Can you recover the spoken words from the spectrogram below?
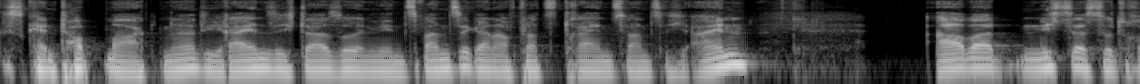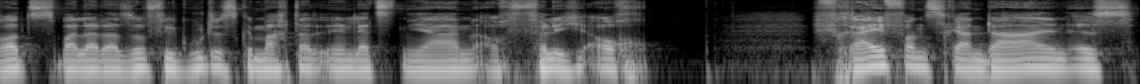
ist kein Topmarkt. Ne? Die reihen sich da so in den 20ern auf Platz 23 ein. Aber nichtsdestotrotz, weil er da so viel Gutes gemacht hat in den letzten Jahren, auch völlig auch frei von Skandalen ist,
